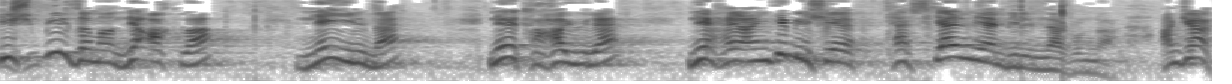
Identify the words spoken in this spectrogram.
Hiçbir zaman ne akla, ne ilme, ne tahayyüle ne herhangi bir şeye ters gelmeyen bilimler bunlar. Ancak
